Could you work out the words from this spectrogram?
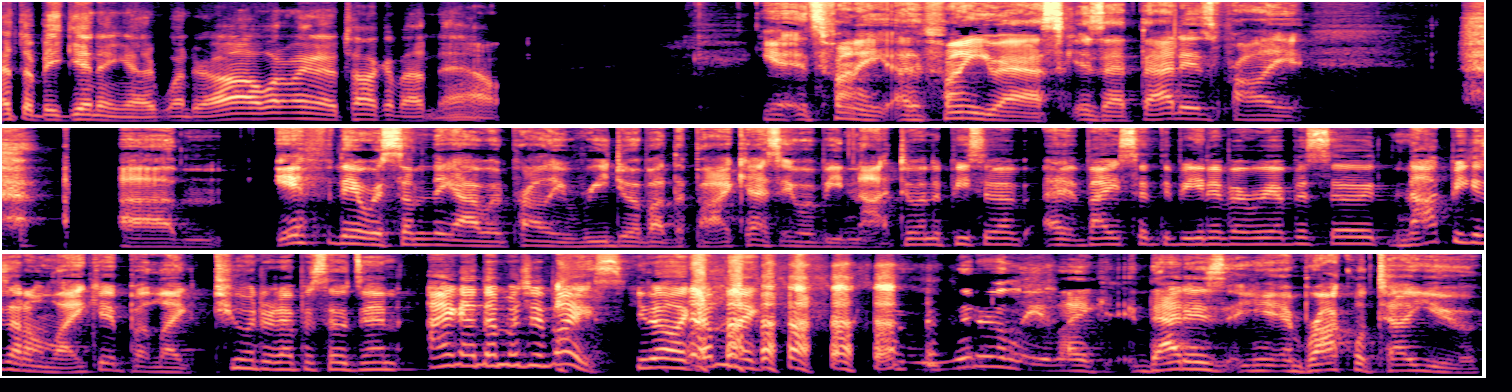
at the beginning. I'd wonder, oh, what am I going to talk about now? Yeah, it's funny. Uh, funny you ask. Is that that is probably, um, if there was something I would probably redo about the podcast, it would be not doing a piece of advice at the beginning of every episode. Not because I don't like it, but like 200 episodes in, I got that much advice. You know, like I'm like literally like that is, and Brock will tell you.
